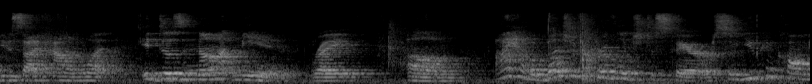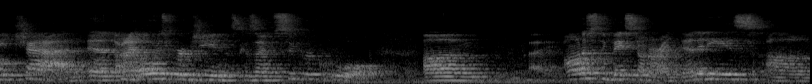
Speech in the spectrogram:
you decide how and what. It does not mean, right, um, I have a bunch of privilege to spare, so you can call me Chad, and I always wear jeans because I'm super cool. Um, honestly, based on our identities, um,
